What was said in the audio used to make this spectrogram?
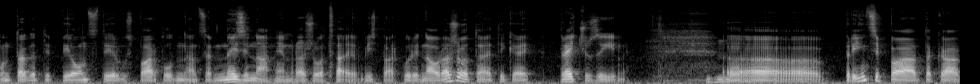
un tagad ir pilns tirgus pārpludināts ar nezināmiem ražotājiem, vispār, kuri nav ražotāji, tikai preču zīme. Mhm. Uh, principā, kā,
